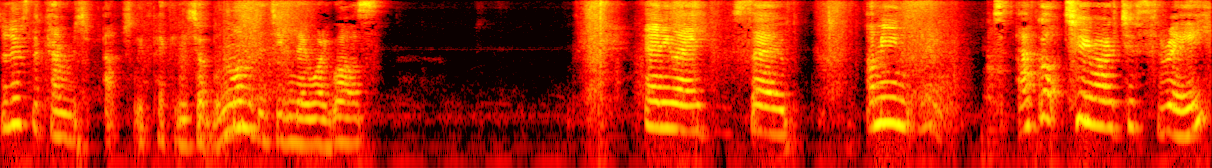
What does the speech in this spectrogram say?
Don't know if the camera's actually picking it up, but Mum didn't even know what it was. Anyway, so, I mean, I've got two out of three.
